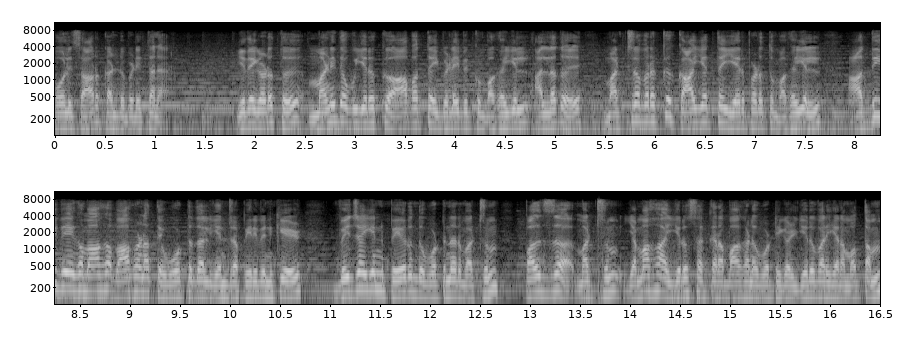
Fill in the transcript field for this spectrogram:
போலீசார் கண்டுபிடித்தனர். இதையடுத்து மனித உயிருக்கு ஆபத்தை விளைவிக்கும் வகையில் அல்லது மற்றவருக்கு காயத்தை ஏற்படுத்தும் வகையில் அதிவேகமாக வாகனத்தை ஓட்டுதல் என்ற பிரிவின் கீழ் விஜயின் பேருந்து ஓட்டுநர் மற்றும் பல்சர் மற்றும் யமஹா இருசக்கர வாகன ஓட்டிகள் இருவர் என மொத்தம்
